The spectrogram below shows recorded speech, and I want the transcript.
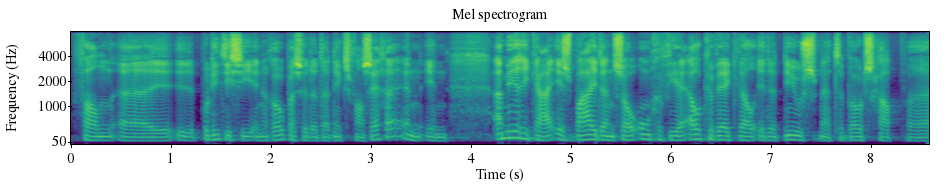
van eh, politici in Europa zullen daar niks van zeggen. En in Amerika is Biden zo ongeveer elke week wel in het nieuws met de boodschap eh,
